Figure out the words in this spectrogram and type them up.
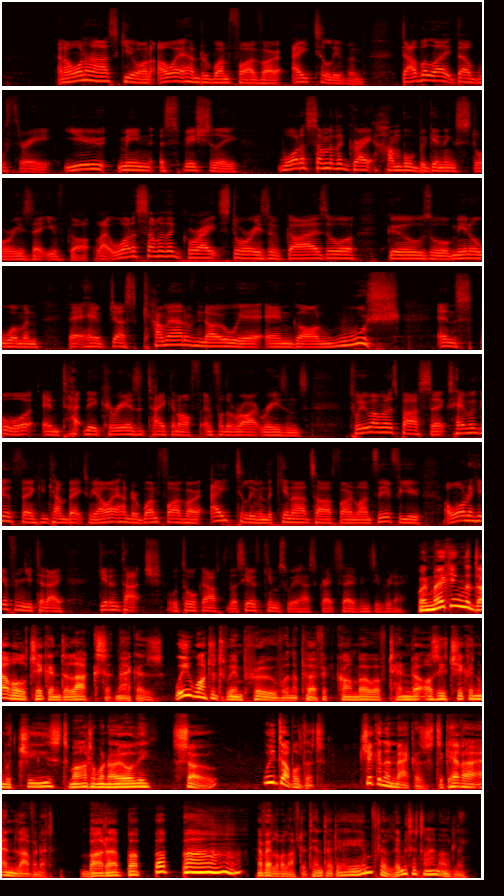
And I want to ask you on 0800 150 811, double eight double three, you men especially, what are some of the great humble beginning stories that you've got? Like, what are some of the great stories of guys or girls or men or women that have just come out of nowhere and gone whoosh in sport and their careers are taken off and for the right reasons? 21 minutes past six. Have a good think and come back to me. 0800 150 811. The Kennards Hire phone line's there for you. I want to hear from you today. Get in touch. We'll talk after this. Here with Chemist Warehouse. Great savings every day. When making the double chicken deluxe at Macca's, we wanted to improve on the perfect combo of tender Aussie chicken with cheese, tomato, and aioli. So, we doubled it. Chicken and Macca's together and loving it. Ba-da-ba-ba-ba. Available after 10.30am for a limited time only.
